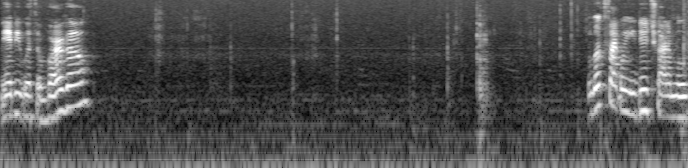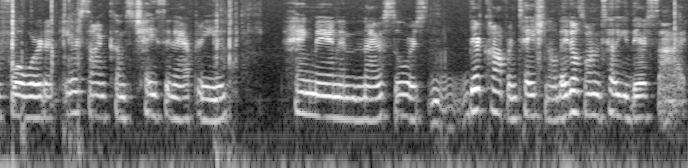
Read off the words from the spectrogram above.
Maybe with a Virgo, looks like when you do try to move forward, an air sign comes chasing after you. Hangman and the Knight of Swords, they're confrontational. They just want to tell you their side.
